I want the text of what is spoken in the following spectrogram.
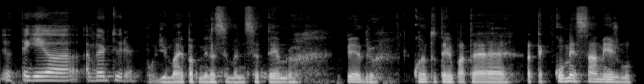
Eu peguei a abertura. Pô, de maio pra primeira semana de setembro. Pedro, quanto tempo até, até começar mesmo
